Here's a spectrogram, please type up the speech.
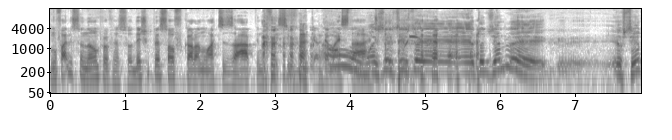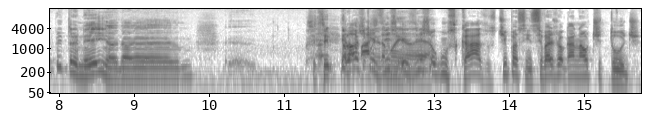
Não fale isso não, professor. Deixa o pessoal ficar lá no WhatsApp, no Facebook, até mais Não, tarde. Mas isso- isso é- eu estou dizendo, é, eu sempre treinei. é, é, Você sempre Eu acho que existe, manhã, existe é. alguns casos, tipo assim, você vai jogar na altitude.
